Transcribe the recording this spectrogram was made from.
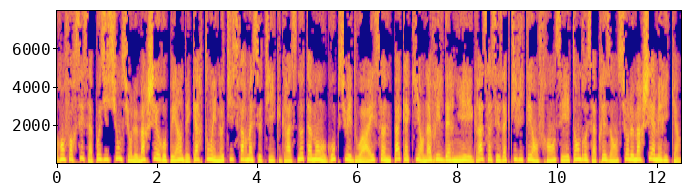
renforcer sa position sur le marché européen des cartons et notices pharmaceutiques grâce notamment au groupe suédois Esson Pack acquis en avril dernier et grâce à ses activités en France et étendre sa présence sur le marché américain.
